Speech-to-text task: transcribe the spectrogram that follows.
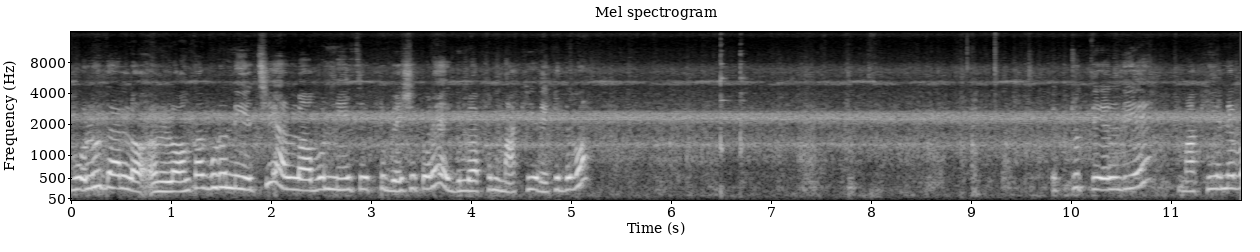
হলুদ আর লঙ্কা গুঁড়ো নিয়েছি আর লবণ নিয়েছি একটু বেশি করে। এগুলো এখন মাখিয়ে রেখে দেব। একটু তেল দিয়ে মাখিয়ে নেব।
